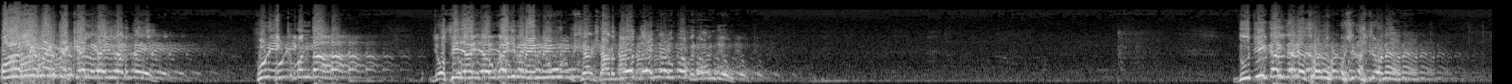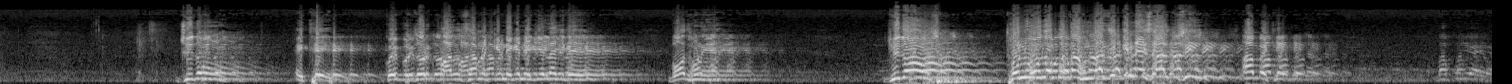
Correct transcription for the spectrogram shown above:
ਪਾਰਲੀਮੈਂਟ ਦੇ ਕੇ ਲੜਾਈ ਲੜਦੇ। ਹੁਣ ਇੱਕ ਬੰਦਾ ਜੋ ਉੱਥੇ ਜਾ ਕੇ ਜਾਊਗਾ ਜੀ ਮੈਨੂੰ ਛੱਡ ਦਿਓ ਤੇ ਇਹਨਾਂ ਨੂੰ ਭਾਵੇਂ ਰਹਿਣ ਦਿਓ। ਦੂਜੀ ਗੱਲ ਜਿਹੜੇ ਤੁਹਾਨੂੰ ਪੁੱਛਣਾ ਚਾਹਣਾ ਜਦੋਂ ਇੱਥੇ ਕੋਈ ਬਜ਼ੁਰਗ ਬਾਦਲ ਸਾਹਿਬ ਨੇ ਕਿੰਨੇ ਕਿੰਨੇ ਜੇਲ੍ਹਾਂ 'ਚ ਗਏ ਬਹੁਤ ਹੋਣੇ ਆ। ਜਦੋਂ ਤੁਹਾਨੂੰ ਉਦੋਂ ਪਤਾ ਹੁੰਦਾ ਸੀ ਕਿੰਨੇ ਸਾਲ ਤੁਸੀਂ ਆ ਬੈਠੇ। ਬਾਪੂ ਜੀ ਆਇਓ।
